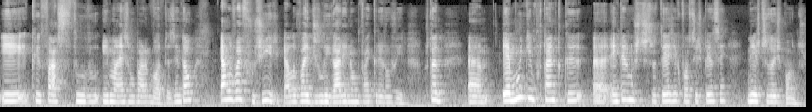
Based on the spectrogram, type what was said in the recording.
e que faço tudo e mais um par de botas, então ela vai fugir, ela vai desligar e não me vai querer ouvir. Portanto, é muito importante que, uh, em termos de estratégia, que vocês pensem nestes dois pontos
